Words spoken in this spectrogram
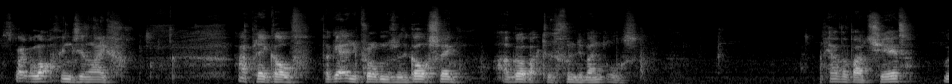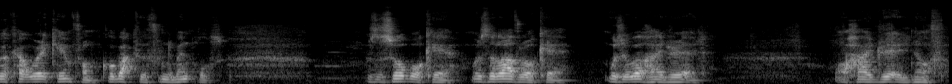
It's like a lot of things in life. I play golf. If I get any problems with the golf swing, I'll go back to the fundamentals. If you have a bad shave, work out where it came from. Go back to the fundamentals. Was the soap okay? Was the lather okay? Was it well hydrated? Or hydrated enough?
